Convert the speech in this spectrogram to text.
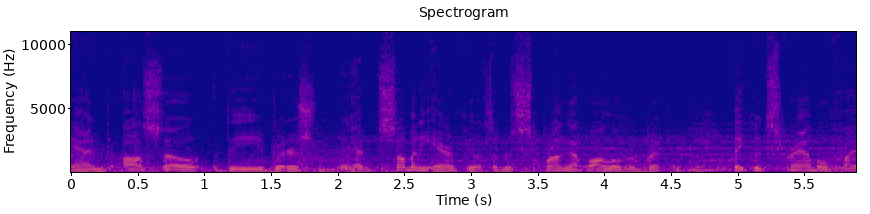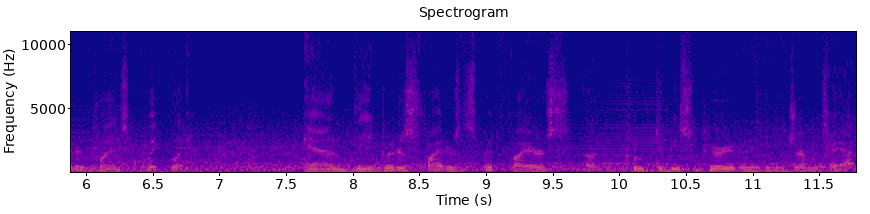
And also, the British had so many airfields that were sprung up all over Britain, they could scramble fighter planes quickly. And the British fighters, the Spitfires, uh, proved to be superior to anything the Germans had.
